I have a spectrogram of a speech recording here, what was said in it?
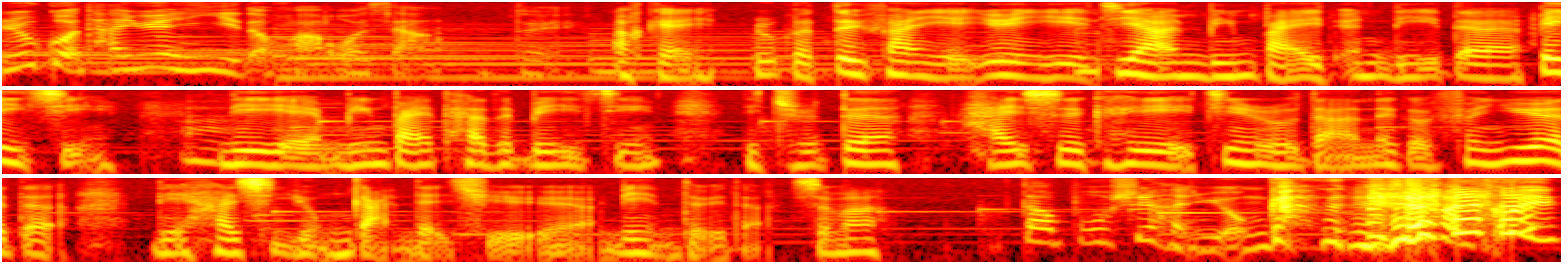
如果他愿意的话，我想对，？OK，如果对方也愿意，既然明白呃你的背景，嗯你也明白他的背景，你觉得还是可以进入到那个分月的，你还是勇敢的去面对的，是吗？倒不是很勇敢，是很会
